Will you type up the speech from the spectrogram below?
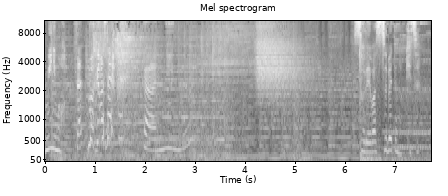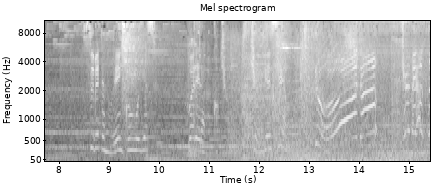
にも。負けません。カンニそれは全ての傷。全ての怨恨を癒す。我らが故郷。権限せよロード・キャメロット！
